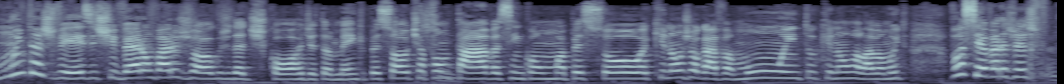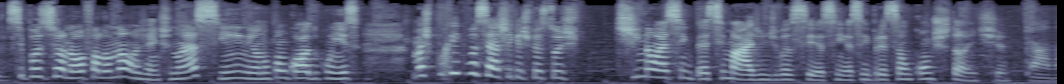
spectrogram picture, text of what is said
muitas vezes tiveram vários jogos da discórdia também, que o pessoal te apontava assim como uma pessoa que não jogava muito, que não rolava muito. Você várias vezes se posicionou falou: não, gente, não é assim, eu não concordo com isso. Mas por que, que você acha que as pessoas tinham essa, essa imagem de você, assim, essa impressão constante? Tá.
